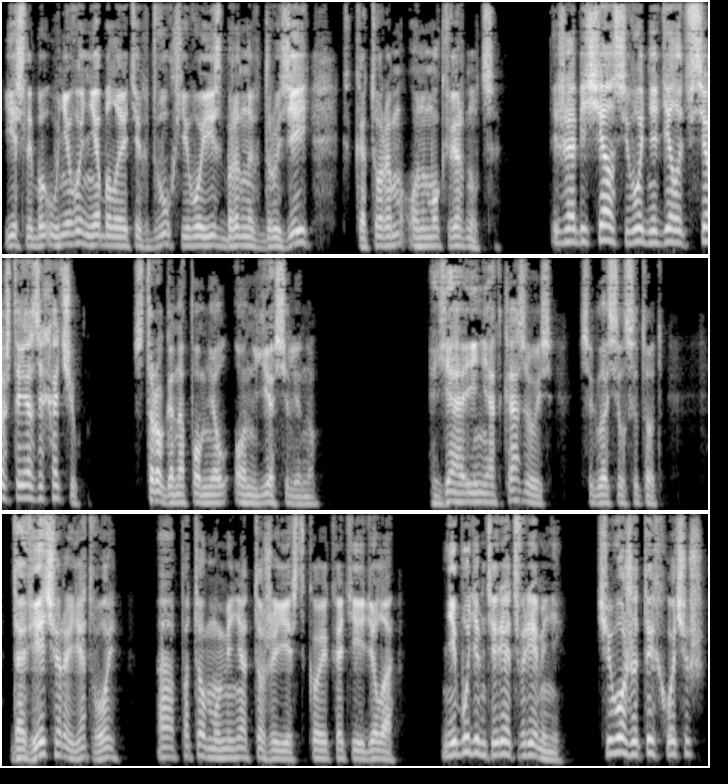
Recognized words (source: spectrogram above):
если бы у него не было этих двух его избранных друзей, к которым он мог вернуться. «Ты же обещал сегодня делать все, что я захочу», — строго напомнил он Йоселину. «Я и не отказываюсь», — согласился тот. «До вечера я твой, а потом у меня тоже есть кое-какие дела. Не будем терять времени. Чего же ты хочешь?»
